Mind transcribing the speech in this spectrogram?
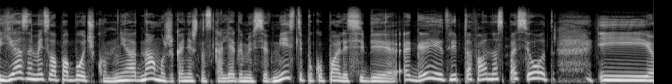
Я заметила побочку. Не одна, мы же, конечно, с коллегами все вместе покупали себе эгей, триптофан нас спасет. И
